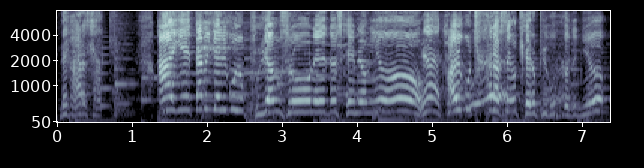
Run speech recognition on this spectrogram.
내가 알아서 할게 아예 다른 게 아니고 요 불량스러운 애들 세 명이요 야, 지금 아이고? 착한 학생을 괴롭히고 있거든요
